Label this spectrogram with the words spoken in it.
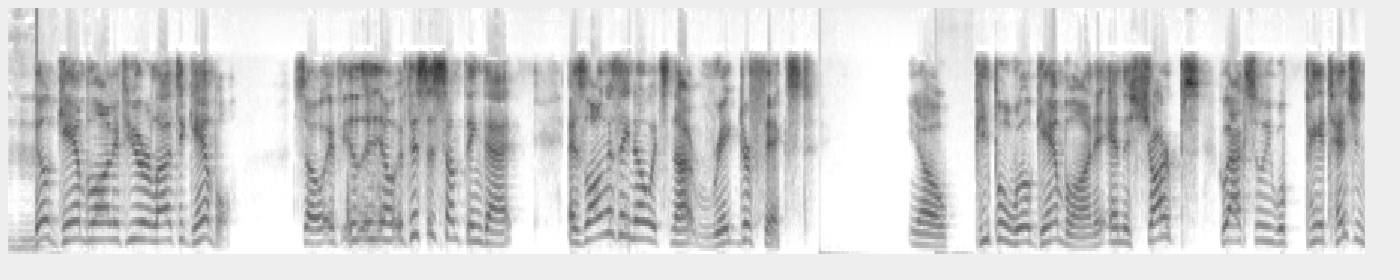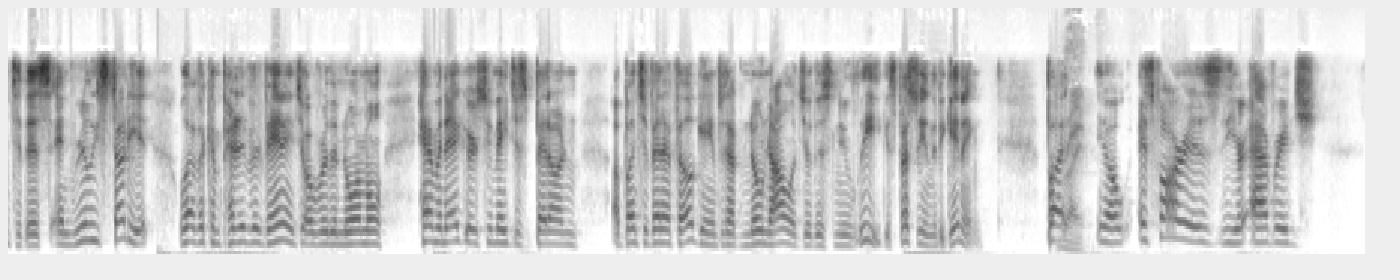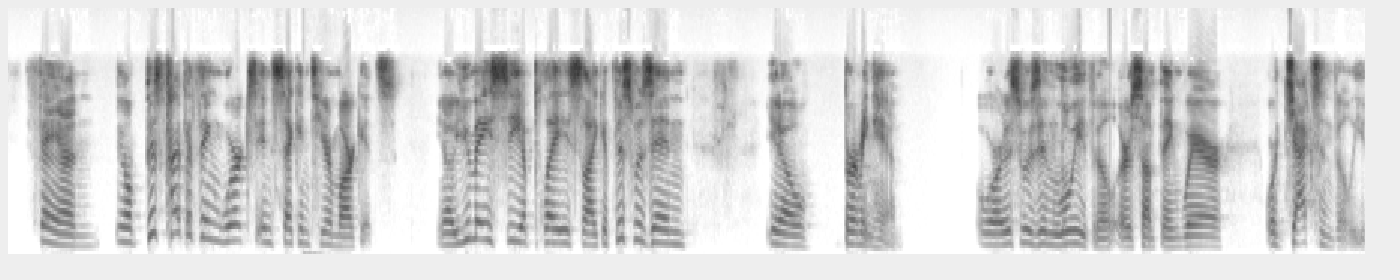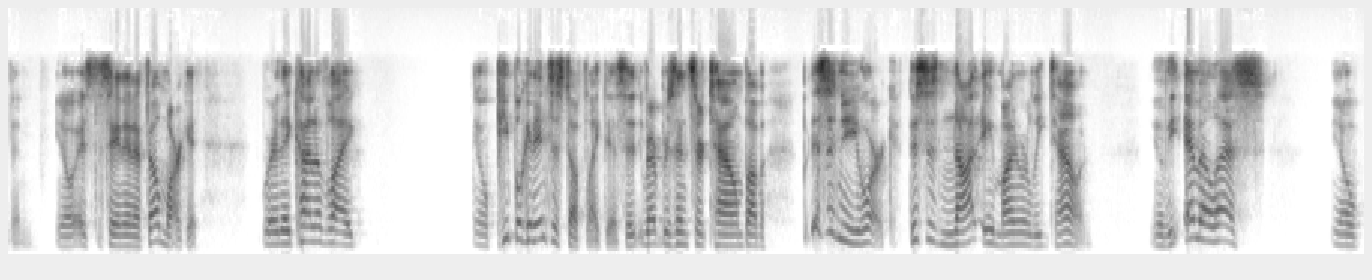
Mm-hmm. They'll gamble on if you're allowed to gamble. So if you know if this is something that, as long as they know it's not rigged or fixed, you know, people will gamble on it, and the sharps who actually will pay attention to this and really study it will have a competitive advantage over the normal ham and eggers who may just bet on a bunch of NFL games and have no knowledge of this new league, especially in the beginning. But right. you know, as far as your average fan, you know, this type of thing works in second tier markets. You know, you may see a place like if this was in, you know, Birmingham or this was in Louisville or something where or Jacksonville even, you know, it's to say an NFL market where they kind of like you know, people get into stuff like this. It represents their town, blah blah. But this is New York. This is not a minor league town. You know, the MLS, you know,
